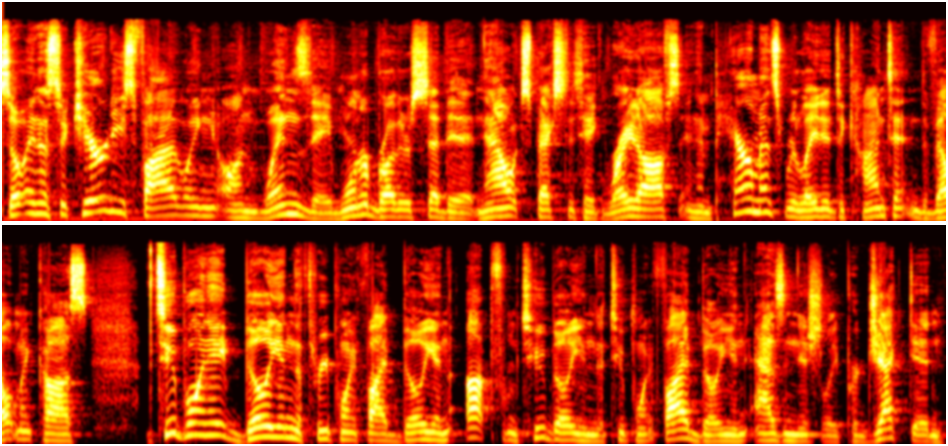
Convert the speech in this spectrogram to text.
So, in a securities filing on Wednesday, Warner Brothers said that it now expects to take write-offs and impairments related to content and development costs of 2.8 billion to 3.5 billion, up from 2 billion to 2.5 billion as initially projected.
